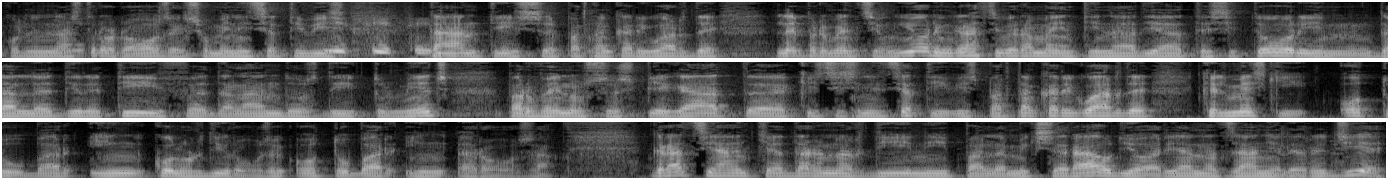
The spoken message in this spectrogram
con il nastro rosa, insomma, iniziativi sì, sì, sì. tantis per quanto riguarda le prevenzioni. Io ringrazio veramente Nadia Tessitori dal direttiv dall'Andos di Tulmiec per averci spiegato queste iniziative per quanto riguarda che il meschi ottobre in color di rosa, ottobre in rosa. Grazie anche a Dario Nardini per la mixer audio, Arianna Zani alle regie.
